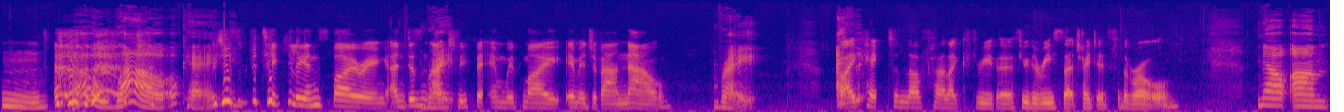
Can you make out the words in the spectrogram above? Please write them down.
Mm. oh, wow. Okay. Which is particularly inspiring and doesn't Right. actually fit in with my image of Anne now. right. But I thi- came to love her like through the through the research I did for the role. Now, um,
